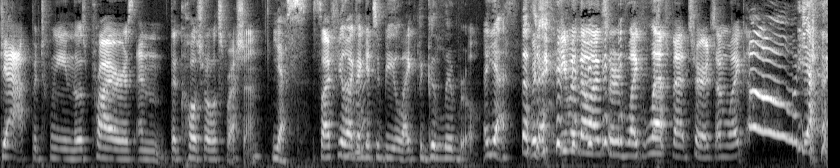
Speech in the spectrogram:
gap between those priors and the cultural expression. yes. So I feel like I get to be like the good liberal. Yes, that's Which, right. even though I've sort of like left that church, I'm like, oh, just, Yeah.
